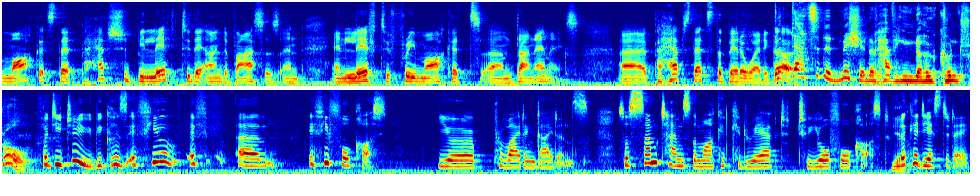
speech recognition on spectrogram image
markets that perhaps should be left to their own devices and and left to free market um, dynamics. Uh, perhaps that's the better way to go. But that's an admission of having no control. But you do because if you if um, if you forecast, you're providing guidance. So sometimes the market could react to your forecast. Yeah. Look at yesterday,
